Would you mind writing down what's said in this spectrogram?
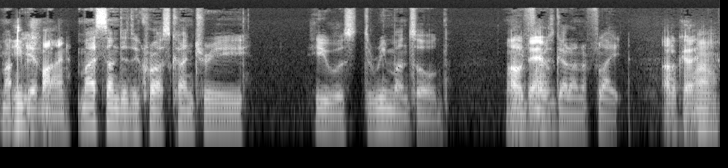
My- he was yeah, my- fine. My, son did the cross country. He was three months old when Oh, he damn. first got on a flight. Okay. Wow.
